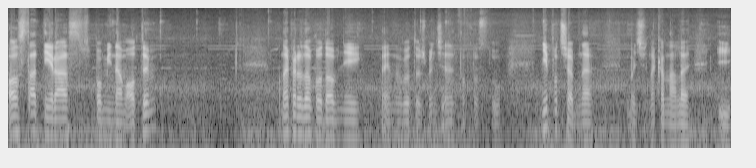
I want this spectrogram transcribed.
ostatni raz wspominam o tym. Najprawdopodobniej za niedługo to już będzie po prostu niepotrzebne. Będzie na kanale i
